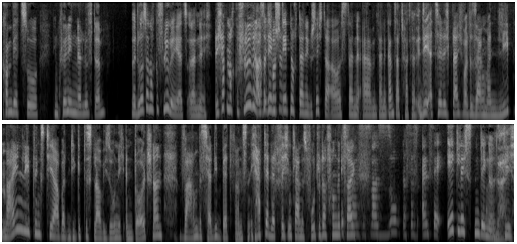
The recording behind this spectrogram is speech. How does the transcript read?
Kommen wir zu den Königen der Lüfte. Du hast ja noch Geflügel jetzt, oder nicht? Ich habe noch Geflügel. ich Außerdem wollte- steht noch deine Geschichte aus, deine, ähm, deine Ganzattacke. Die erzähle ich gleich. Ich wollte sagen, mein, Lieb mein Lieblingstier, aber die gibt es, glaube ich, so nicht in Deutschland, waren bisher die Bettwanzen. Ich habe dir letztlich ein kleines Foto davon gezeigt. es war so, das ist eins der ekligsten Dinge, Naja. die ich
